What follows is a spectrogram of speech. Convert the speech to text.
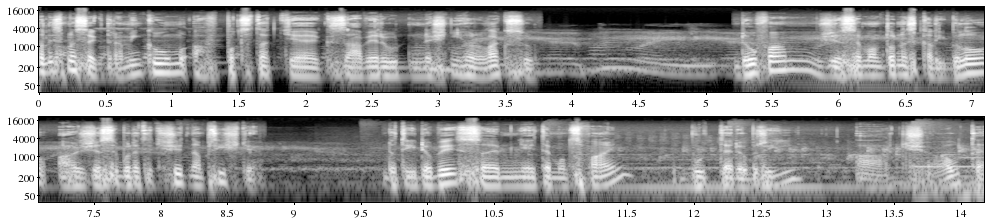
Dostali jsme se k dramíkům a v podstatě k závěru dnešního relaxu. Doufám, že se vám to dneska líbilo a že se budete těšit na příště. Do té doby se mějte moc fajn, buďte dobří a čaute.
